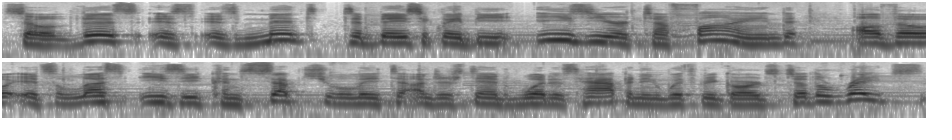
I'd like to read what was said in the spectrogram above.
So this is, is meant to basically be easier to find, although it's less easy conceptually to understand what is happening with regards to the rates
